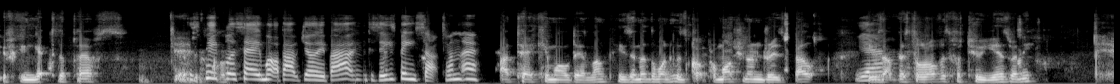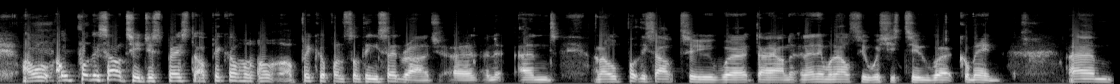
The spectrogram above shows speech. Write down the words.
if we can get to the playoffs. Because people are saying, what about Joey Barton? Because he's been sacked, hasn't he? I'd take him all day long. He's another one who's got promotion under his belt. Yeah. He was at Bristol Rovers for two years, wasn't he? I'll, I'll put this out to you just based. I'll pick up. I'll, I'll pick up on something you said, Raj, uh, and and and I'll put this out to uh, Diana and anyone else who wishes to uh, come in. Um,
